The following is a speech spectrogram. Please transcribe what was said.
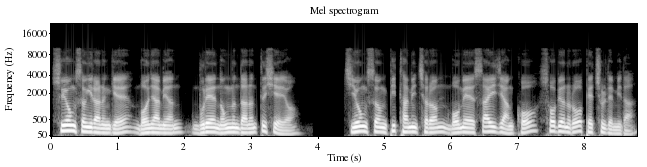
수용성이라는 게 뭐냐면 물에 녹는다는 뜻이에요. 지용성 비타민처럼 몸에 쌓이지 않고 소변으로 배출됩니다.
